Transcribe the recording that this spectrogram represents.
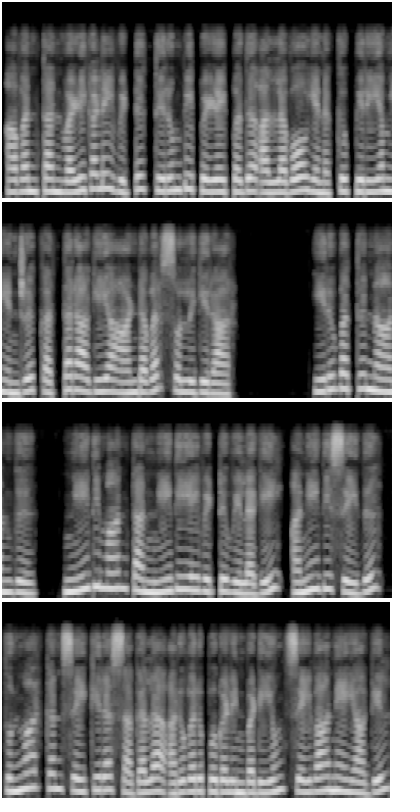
அவன் தன் வழிகளை விட்டு திரும்பி பிழைப்பது அல்லவோ எனக்கு பிரியம் என்று கர்த்தராகிய ஆண்டவர் சொல்லுகிறார். இருபத்து நான்கு. நீதிமான் தன் நீதியை விட்டு விலகி அநீதி செய்து துன்மார்க்கன் செய்கிற சகல அருவருப்புகளின்படியும் செய்வானேயாகில்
